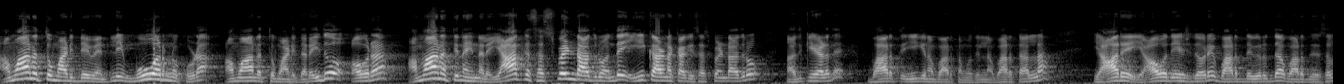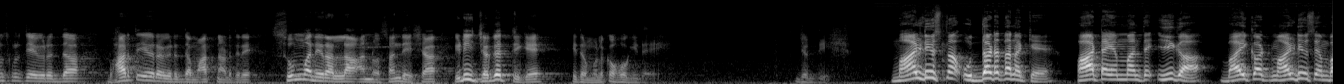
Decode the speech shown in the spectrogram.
ಅಮಾನತು ಮಾಡಿದ್ದೇವೆ ಅಂತಲಿ ಮೂವರನ್ನು ಕೂಡ ಅಮಾನತು ಮಾಡಿದ್ದಾರೆ. ಇದು ಅವರ ಅಮಾನತಿನ ಹಿನ್ನೆಲೆ. ಯಾಕೆ ಸಸ್ಪೆಂಡ್ ಆದರು ಅಂದರೆ ಈ ಕಾರಣಕ್ಕಾಗಿ ಸಸ್ಪೆಂಡ್ ಆದರು? ಅದಕ್ಕೆ ಹೇಳಿದೆ, ಭಾರತ, ಈಗಿನ ಭಾರತ ಮೊದಲಿನ ಭಾರತ ಅಲ್ಲ. ಯಾರೇ ಯಾವ ದೇಶದವರೇ ಭಾರತದ ವಿರುದ್ಧ, ಭಾರತದ ಸಂಸ್ಕೃತಿಯ ವಿರುದ್ಧ, ಭಾರತೀಯರ ವಿರುದ್ಧ ಮಾತನಾಡಿದರೆ ಸುಮ್ಮನಿರಲ್ಲ ಅನ್ನೋ ಸಂದೇಶ ಇಡೀ ಜಗತ್ತಿಗೆ ಇದರ ಮೂಲಕ ಹೋಗಿದೆ. ಜಗದೀಶ್. ಮಾಲ್ಡೀವ್ಸ್ನ ಉದ್ದಟತನಕ್ಕೆ ಪಾಠ ಎಂಬಂತೆ ಈಗ ಬಾಯ್ಕಾಟ್ ಮಾಲ್ಡೀವ್ಸ್ ಎಂಬ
